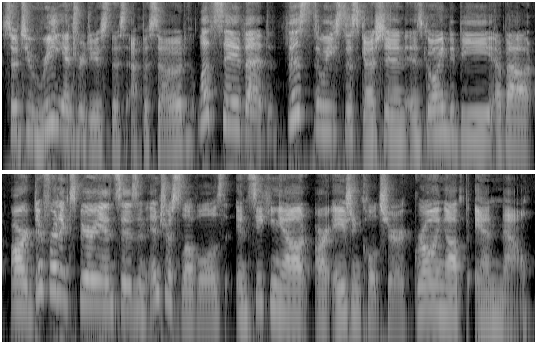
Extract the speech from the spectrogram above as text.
So to reintroduce this episode, let's say that this week's discussion is going to be about our different experiences and interest levels in seeking out our Asian culture growing up and now.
